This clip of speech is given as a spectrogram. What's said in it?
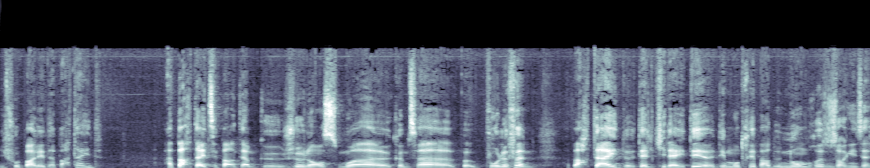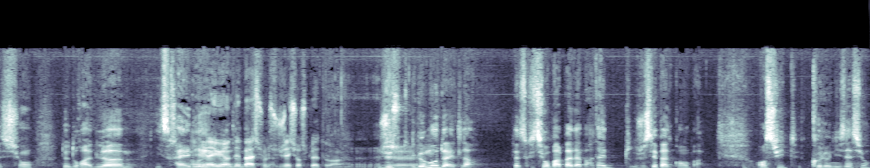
il faut parler d'apartheid. Apartheid, c'est pas un terme que je lance moi euh, comme ça euh, pour le fun. Apartheid, tel qu'il a été euh, démontré par de nombreuses organisations de droits de l'homme israéliennes. On a eu un débat sur le sujet sur ce plateau. Hein. Juste, le mot doit être là, parce que si on ne parle pas d'apartheid, je ne sais pas de quoi on parle. Ensuite, colonisation.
